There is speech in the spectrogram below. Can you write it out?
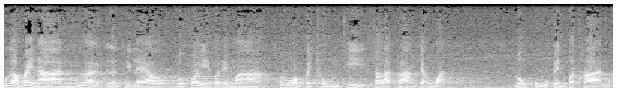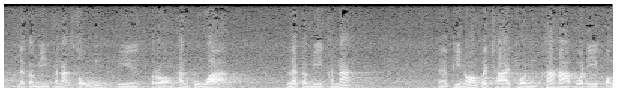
เมื่อไม่นานเมื่อเดือนที่แล้ว หลวงพ่อเองก็ได้มาร่วมประชุมที่สลากลางจังหวัด หลวงปู่เป็นประธาน แล้วก็มีคณะสงฆ์มีรองท่านผู้ว่า แล้วก็มีคณะพี่น้องประชาชนคาหาบดีของ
